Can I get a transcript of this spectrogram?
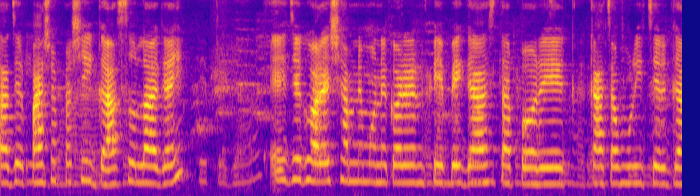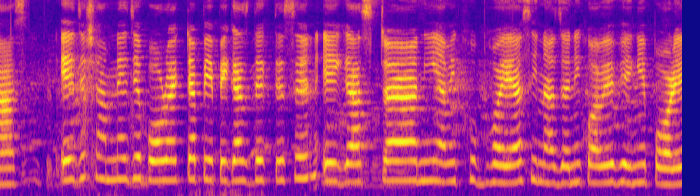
কাজের পাশাপাশি গাছও লাগাই। এই যে ঘরের সামনে মনে করেন পেঁপে গাছ, তারপরে কাঁচামরিচের গাছ। এই যে সামনে যে বড় একটা পেঁপে গাছ দেখতেছেন, এই গাছটা নিয়ে আমি খুব ভয়ে আছি, না জানি কবে ভেঙে পড়ে।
